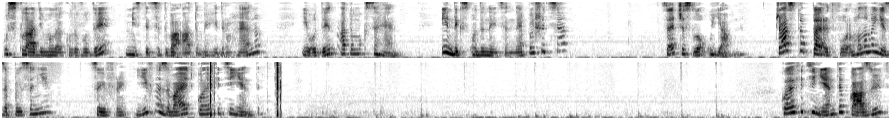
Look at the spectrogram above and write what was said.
у складі молекули води міститься два атоми гідрогену і один атом оксигену. Індекс одиниця не пишеться, це число уявне. Часто перед формулами є записані цифри, їх називають коефіцієнти. Коефіцієнти вказують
